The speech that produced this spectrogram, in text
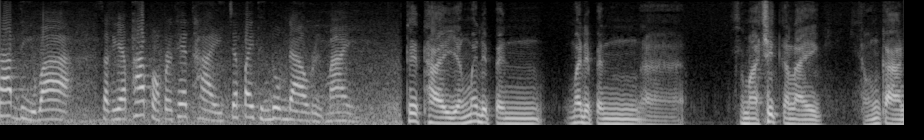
ทราบดีว่าศักยภาพของประเทศไทยจะไปถึงดวงดาวหรือไม่ ประเทศไทยยังไม่ได้เป็นไม่ได้เป็นสมาชิกอะไรของการ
